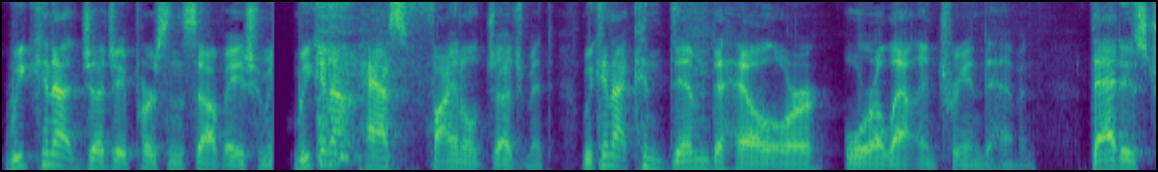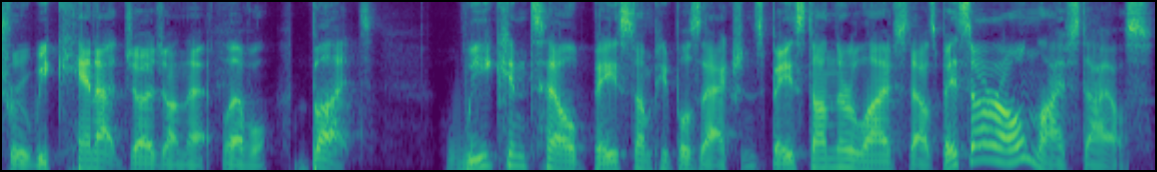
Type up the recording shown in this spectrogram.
We cannot judge a person's salvation. We cannot pass final judgment. We cannot condemn to hell or, or allow entry into heaven. That is true. We cannot judge on that level. But we can tell based on people's actions, based on their lifestyles, based on our own lifestyles,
